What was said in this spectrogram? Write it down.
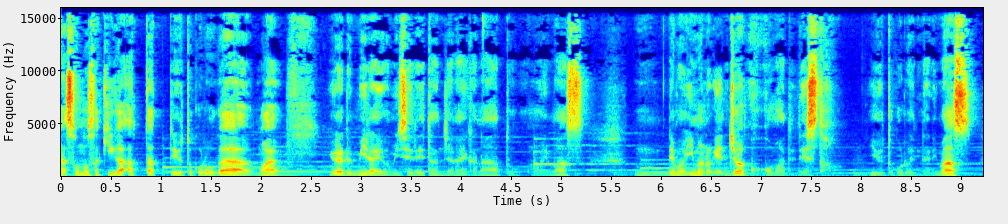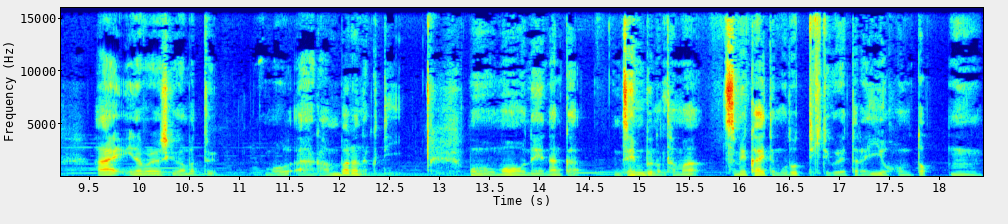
らその先があったっていうところが、まあ、いわゆる未来を見せれたんじゃないかなと思います。うん、でも今の現状はここまでですというところになります。はい、稲村よしく頑張って、もう、あ、頑張らなくていい。もう、もうね、なんか、全部の球詰め替えて戻ってきてくれたらいいよ、ほんと。うん。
